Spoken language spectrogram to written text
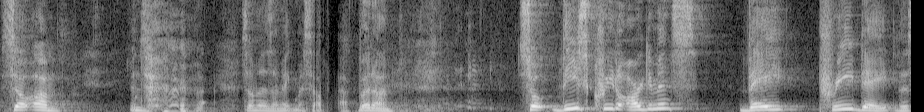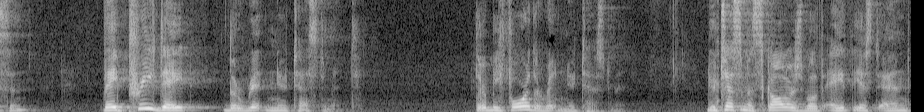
So um and sometimes I make myself laugh. But um so these creedal arguments, they predate, listen, they predate the written New Testament. They're before the written New Testament. New Testament scholars, both atheist and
